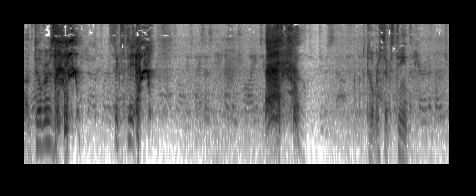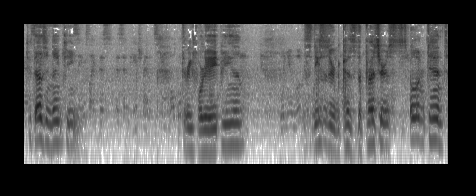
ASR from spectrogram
October Russia sort of 16 in all these places has been trying to do. October 16th, Carrot approach, yes. 2019, Seems like this, this impeachment scandal will 3:48 p.m. Sneezes are because the pressure is so intense.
